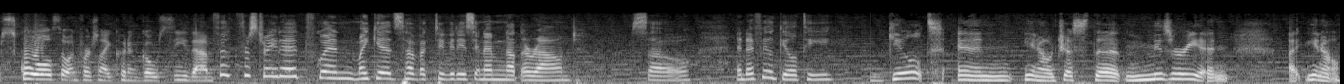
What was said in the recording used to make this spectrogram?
school, so unfortunately I couldn't go see them. I feel frustrated when my kids have activities and I'm not around. So, and I feel guilty. Guilt and, you know, just the misery and uh, you know,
